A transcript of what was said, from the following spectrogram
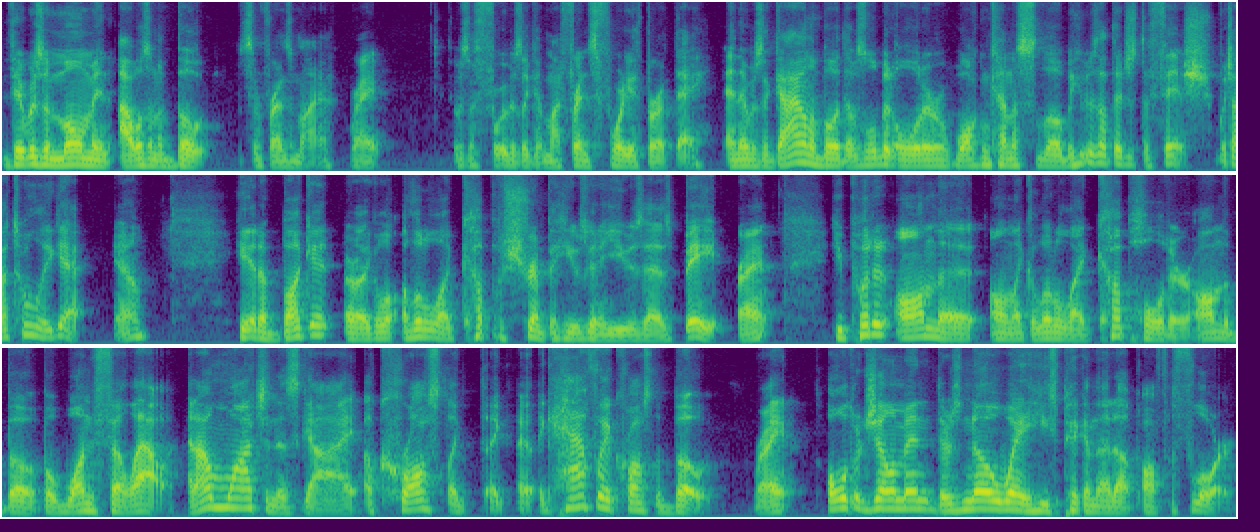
there was a moment I was on a boat with some friends of mine, right? It was a it was like my friend's 40th birthday, and there was a guy on the boat that was a little bit older, walking kind of slow, but he was out there just to fish, which I totally get. You know, he had a bucket or like a little, like cup of shrimp that he was going to use as bait, right? He put it on the on like a little like cup holder on the boat, but one fell out, and I'm watching this guy across like like like halfway across the boat, right? Older gentleman, there's no way he's picking that up off the floor.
